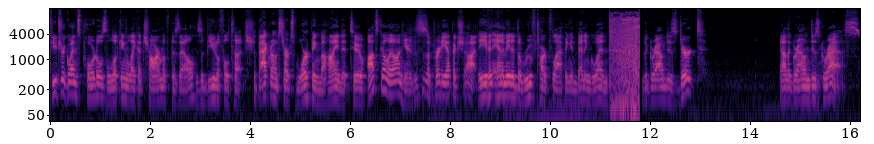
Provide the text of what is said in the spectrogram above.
Future Gwen's portals looking like a charm of Bezel is a beautiful touch. The background starts warping behind it too. Lots going on here. This is a pretty epic shot. They even animated the roof tarp flapping in Ben and Gwen. The ground is dirt. Now the ground is grass.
